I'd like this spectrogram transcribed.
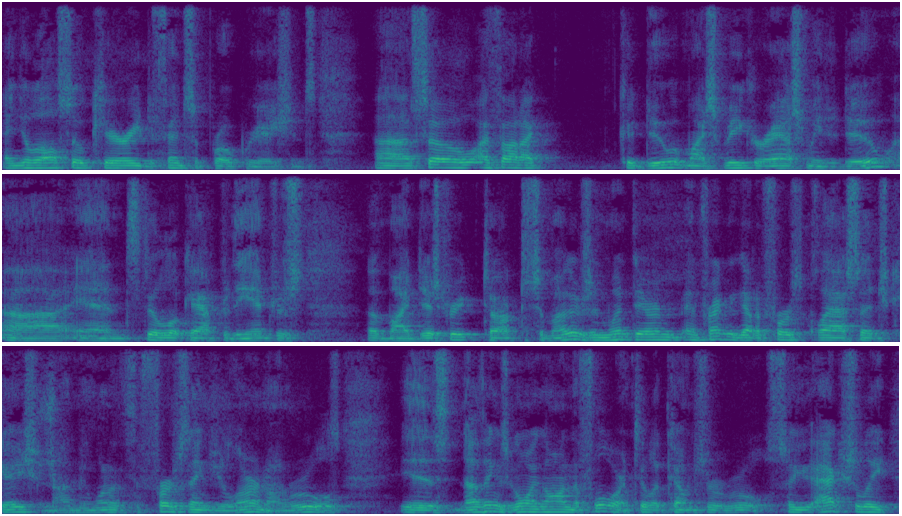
and you'll also carry defense appropriations. Uh, so I thought I could do what my speaker asked me to do uh, and still look after the interests of my district, talked to some others, and went there and, and frankly got a first class education. I mean, one of the first things you learn on rules is nothing's going on the floor until it comes through rules. So you actually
